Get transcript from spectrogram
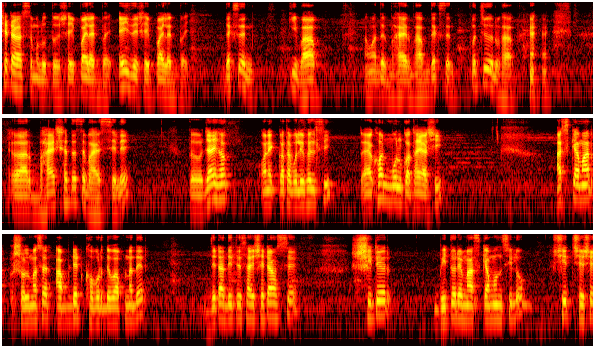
সেটা হচ্ছে মূলত সেই পাইলট ভাই। এই যে সেই পাইলট ভাই, দেখছেন? কি ভাব? আমাদের ভাইয়ের ভাব, দেখছেন? প্রচুর ভাব। আর ভাইয়ের সাথে আছে ভাইয়ের ছেলে। তো যাই হোক অনেক কথা বলে ফেলছি। তো এখন মূল কথায় আসি। আজকে আমার শোল মাছের আপডেট খবর দেবো আপনাদের। যেটা দিতে চাই সেটা হচ্ছে শীতের ভিতরে মাছ কেমন ছিল? শীত শেষে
